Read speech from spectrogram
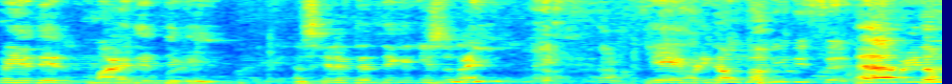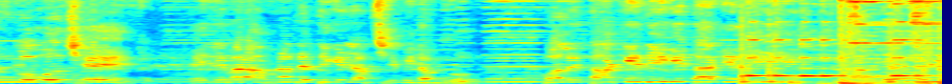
মেয়েদের, মায়েদের দিকেই। ছেলেদের দিকে কিছু নাই। কে মৃদঙ্গ? হ্যাঁ মৃদঙ্গ বলছে। এই এবার আপনাদের দিকে যাচ্ছে মৃদঙ্গ। বলে, তাকে দিকে তাকে দিই। হরি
